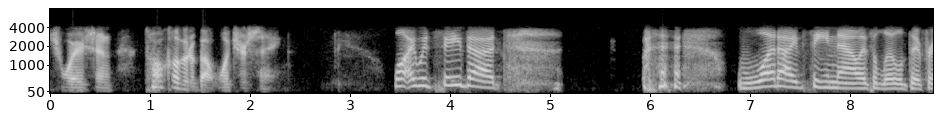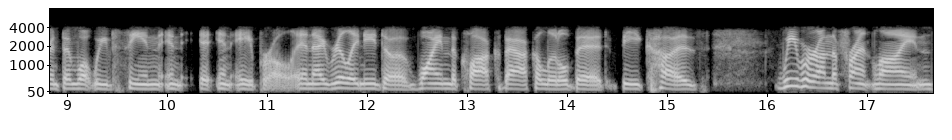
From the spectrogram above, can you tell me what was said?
situation? Talk a little bit about what you're seeing. Well, I would say that what I've seen now is a little different than what we've seen in in April, and I really need to wind the clock back a little bit because we were on the front lines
